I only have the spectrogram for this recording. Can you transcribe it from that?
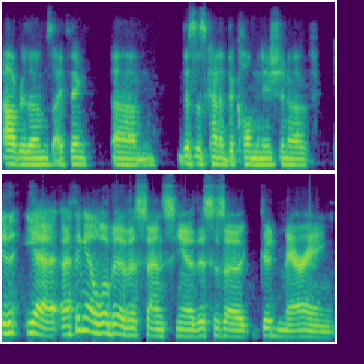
algorithms. I think um, this is kind of the culmination of In, yeah, I think in a little bit of a sense, you know, this is a good marrying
